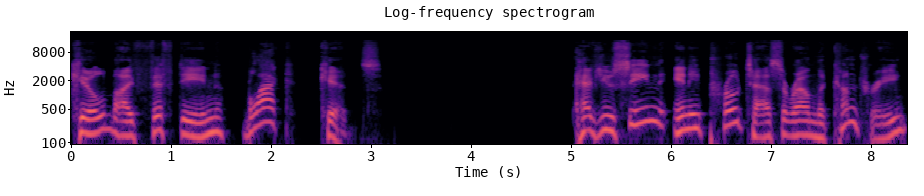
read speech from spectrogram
killed by 15 black kids. Have you seen any protests around the country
